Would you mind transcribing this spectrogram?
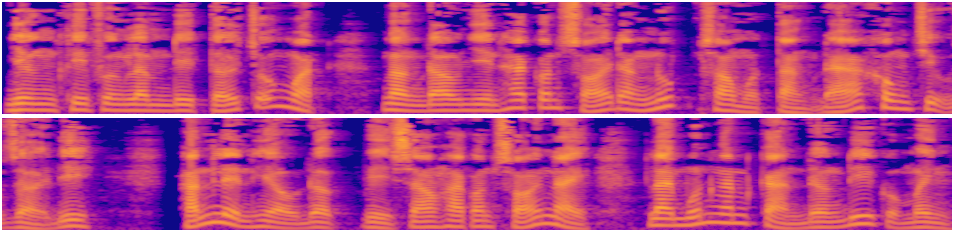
Nhưng khi phương lâm đi tới chỗ ngoặt, ngẩng đầu nhìn hai con sói đang núp sau một tảng đá không chịu rời đi hắn liền hiểu được vì sao hai con sói này lại muốn ngăn cản đường đi của mình.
